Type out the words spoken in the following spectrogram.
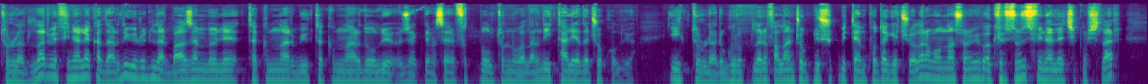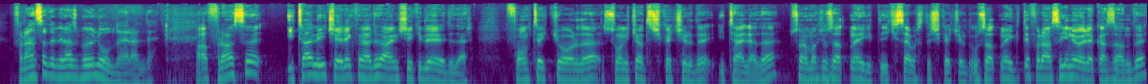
turladılar ve finale kadar da yürüdüler. Bazen böyle takımlar büyük takımlarda oluyor. Özellikle mesela futbol turnuvalarında İtalya'da çok oluyor. İlk turları, grupları falan çok düşük bir tempoda geçiyorlar ama ondan sonra bir bakıyorsunuz finale çıkmışlar. Fransa'da biraz böyle oldu herhalde. Ha, Fransa İtalya'yı çeyrek finalde de aynı şekilde elediler. Fontecchio orada son iki atışı kaçırdı İtalya'da. Sonra maç uzatmaya gitti. İki serbest atışı kaçırdı. Uzatmaya gitti. Fransa yine öyle kazandı.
